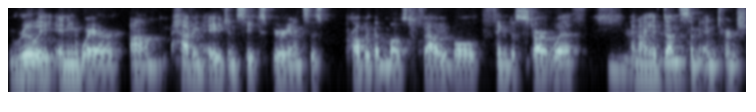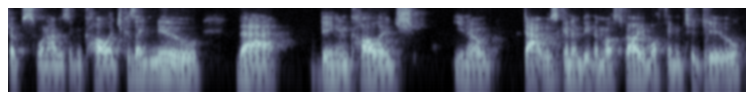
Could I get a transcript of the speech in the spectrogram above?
really anywhere. Um, having agency experience is probably the most valuable thing to start with Mhm. and I had done some internships when I was in college because I knew that being in college, you know, that was going to be the most valuable thing to do.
